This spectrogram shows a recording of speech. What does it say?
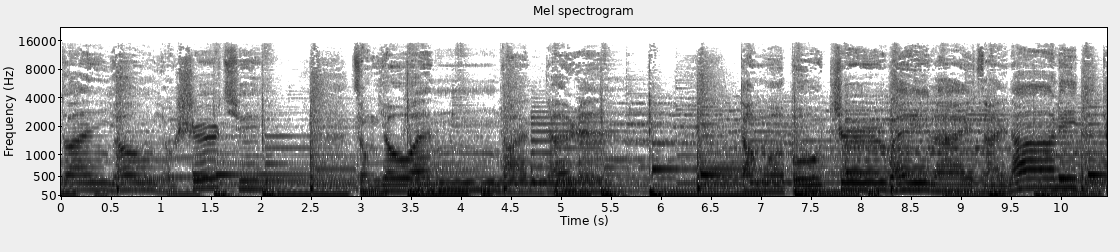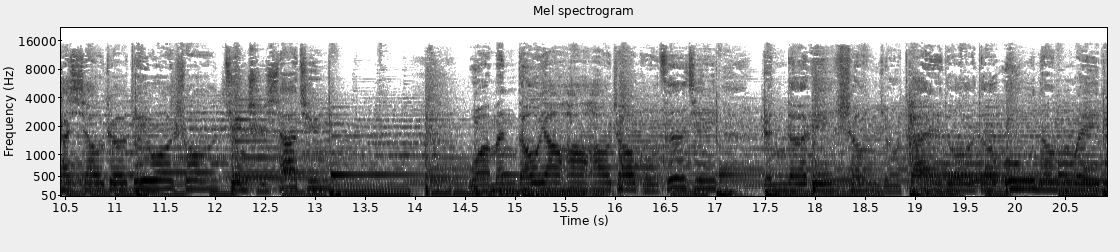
断拥有失去，总有温暖的人。当我不知未来在哪里，他笑着对我说：“坚持下去。”我们都要好好照顾自己。人的一生有太多的无能为力，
